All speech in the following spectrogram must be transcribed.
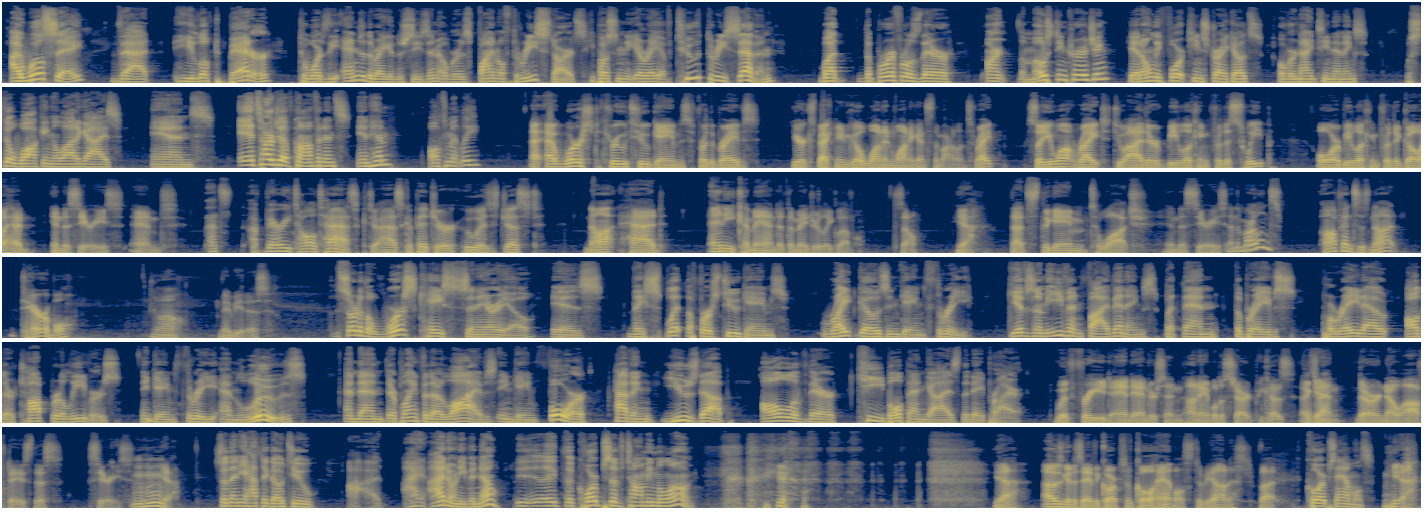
I will say that he looked better towards the end of the regular season over his final three starts. He posted an ERA of 237, but the peripherals there aren't the most encouraging. He had only 14 strikeouts over 19 innings, was still walking a lot of guys, and it's hard to have confidence in him ultimately. At worst, through two games for the Braves, you're expecting to go one and one against the Marlins, right? So you want Wright to either be looking for the sweep or be looking for the go ahead in the series. And that's a very tall task to ask a pitcher who has just not had any command at the major league level. So, yeah, that's the game to watch in this series. And the Marlins offense is not terrible. Well, maybe it is. Sort of the worst case scenario is they split the first two games. Wright goes in game three, gives them even five innings, but then the Braves parade out all their top relievers in game three and lose. And then they're playing for their lives in game four, having used up all of their key bullpen guys the day prior. With Fried and Anderson unable to start because, again, right. there are no off days this series. Mm-hmm. Yeah. So then you have to go to, uh, I, I don't even know, like the corpse of Tommy Milone. Yeah. Yeah. I was going to say the corpse of Cole Hamels, to be honest. But Corpse Hamels. yeah.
